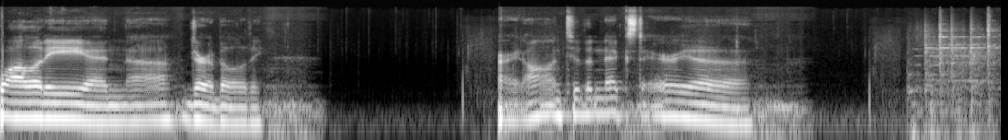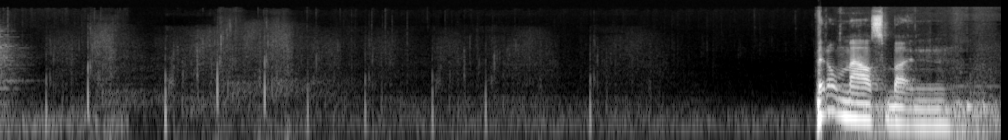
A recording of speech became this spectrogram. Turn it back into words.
quality, and uh, durability. All right, on to the next area. Middle mouse button.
